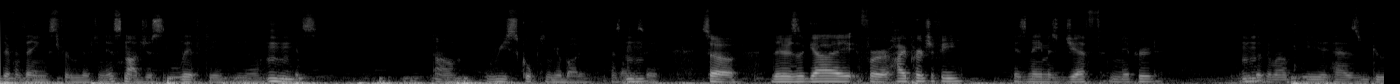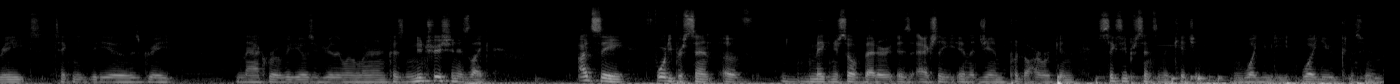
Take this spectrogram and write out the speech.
Different things for lifting. It's not just lifting. You know, Mhm. it's um, re-sculpting your body, as I would Mhm. say. So there's a guy for hypertrophy. His name is Jeff Nippard. Mhm. Look him up. He has great technique videos, great macro videos if you really want to learn. Because nutrition is like, I'd say 40% of making yourself better is actually in the gym, put the hard work in. 60% is in the kitchen, and what you eat, what you consume.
